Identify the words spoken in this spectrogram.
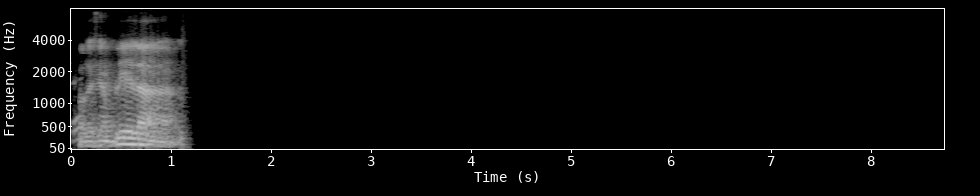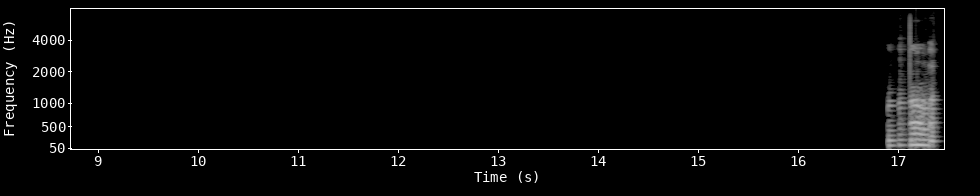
Para que se amplíe la... No,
